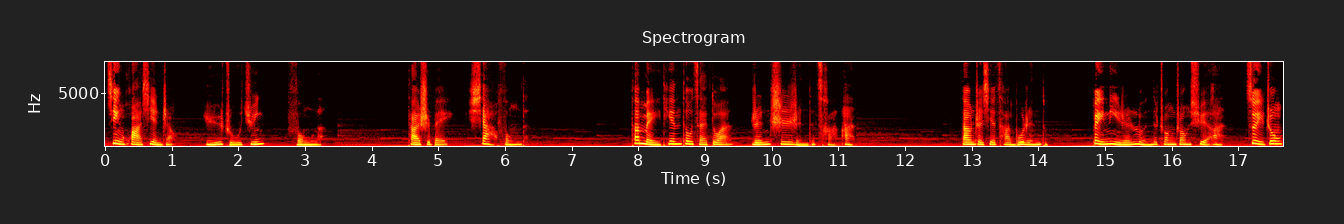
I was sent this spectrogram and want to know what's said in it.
进化县长余竹君疯了。他是被吓疯的。他每天都在断人吃人的惨案。当这些惨不忍睹、被逆人伦的桩桩血案，最终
